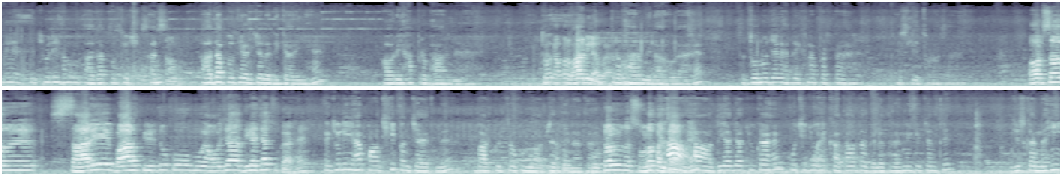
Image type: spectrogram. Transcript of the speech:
में एक्चुअली हम आदापुर के अं- आदापुर के अंचल अधिकारी हैं और यहाँ प्रभार में है। तो प्रभार मिला हुआ है? प्रभार मिला हुआ है। तो दोनों जगह देखना पड़ता है इसलिए थोड़ा सा है। और सर सारे बाढ़ पीड़ितों को मुआवजा दिया जा चुका है। एक्चुअली यहाँ पाँच ही पंचायत में बाढ़ पीड़ितों को मुआवजा देना था। टोटल सोलह पंचायत है। हाँ दिया जा चुका है। कुछ जो है खाता वाता गलत रहने के चलते जिसका नहीं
